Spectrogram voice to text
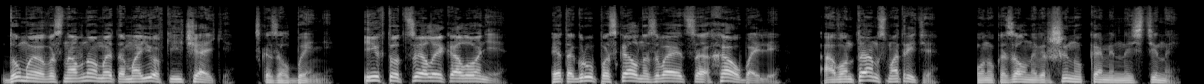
Думаю, в основном это маевки и чайки», — сказал Бенни. «Их тут целые колонии. Эта группа скал называется Хаубайли. А вон там, смотрите, он указал на вершину каменной стены.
